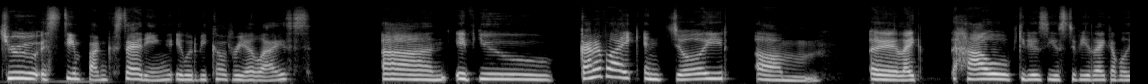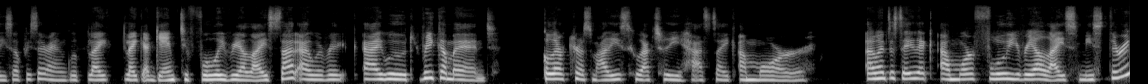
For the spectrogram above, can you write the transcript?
true steampunk setting it would be Code: Realize. And if you kind of like enjoyed um uh, like how Cyrus used to be like a police officer and would like like a game to fully realize that I would re- I would recommend Collar x Malice who actually has like a more I want to say like a more fully realized mystery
